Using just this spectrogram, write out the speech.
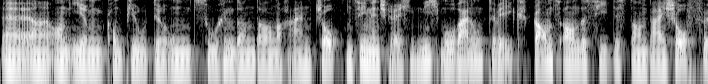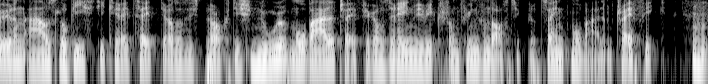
äh, an ihrem Computer und suchen dann da nach einem Job und sind entsprechend nicht mobile unterwegs. Ganz anders sieht es dann bei Chauffeuren aus, Logistiker etc. Das ist praktisch nur mobile Traffic, also da reden wir wirklich von 85% mobilem Traffic. Mhm.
